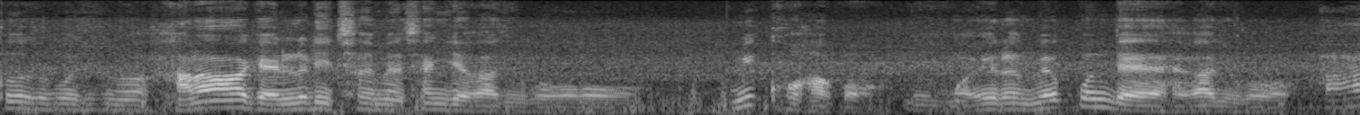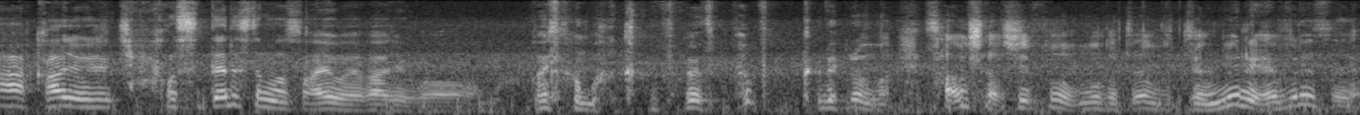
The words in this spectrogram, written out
그래서 보시면 하나 갤러리 처음에 생겨가지고 미코하고 네. 뭐 이런 몇 군데 해가지고 아 가지고 자꾸 스트레스만 쌓이고 해가지고 그냥 막 그대로 막 30, 40분 뭐좀 정리를 해버렸어요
